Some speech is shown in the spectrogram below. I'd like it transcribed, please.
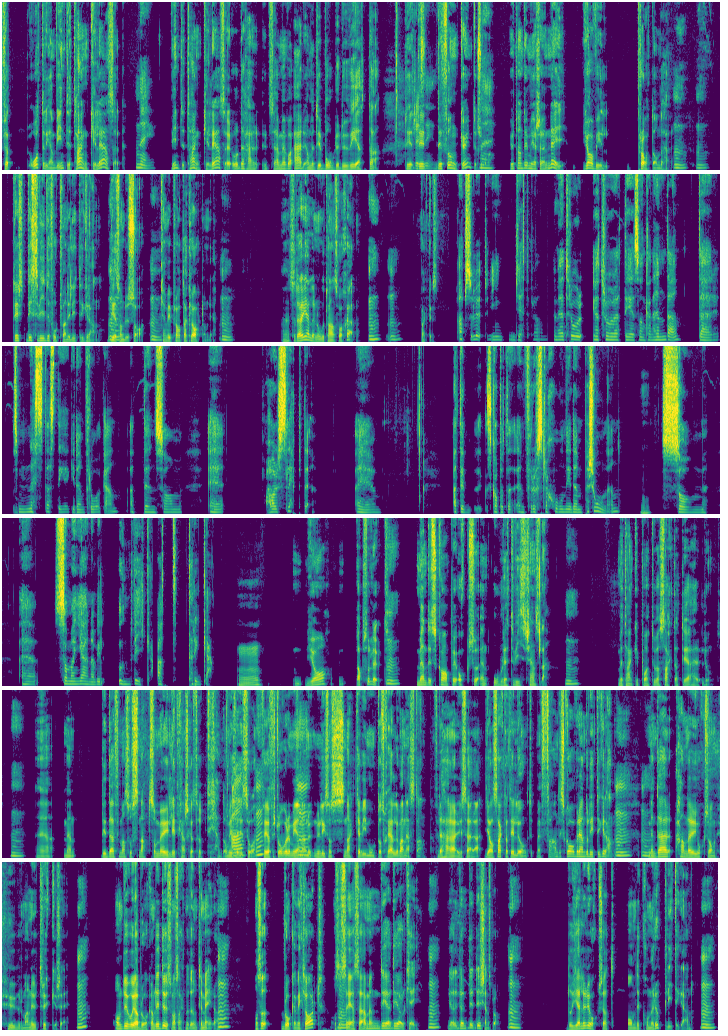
För att återigen, vi är inte tankeläsare. Nej. Vi är inte tankeläsare och det här, så här, men vad är det? Ja, men det borde du veta. Det, det, det funkar ju inte så. Nej. Utan det är mer så här, nej, jag vill prata om det här. Mm. Mm. Det, det svider fortfarande lite grann, det som du sa. Kan vi prata klart om det? Mm. Eh, Så där gäller nog att ta ansvar själv, Mm. Mm. faktiskt. Absolut, jättebra. Men jag tror, jag tror att det som kan hända där som nästa steg i den frågan, att den som eh, har släppt det, eh, att det skapat en frustration i den personen Mm. som, eh, som man gärna vill undvika att trigga. Mm. Ja, absolut. Mm. Men det skapar ju också en orättvis känsla. Mm. Med tanke på att du har sagt att det är lugnt. Mm. Eh, Men det är därför man så snabbt som möjligt kanske ska ta upp det igen, om vi Ja, säger så. mm. För jag förstår vad du menar, nu, nu liksom snackar vi mot oss själva nästan. För det här är ju så här, jag har sagt att det är lugnt, men fan det skaver ändå lite grann. Mm. Mm. Men där handlar det ju också om hur man uttrycker sig. Mm. Om du och jag bråkar, om det är du som har sagt något dumt till mig då. Mm. Och så bråkar vi klart och så säger jag så här, men det, det är okej. Mm. Ja, det, det- känns bra. Mm. Då gäller det också att om det kommer upp lite grann, Mm.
